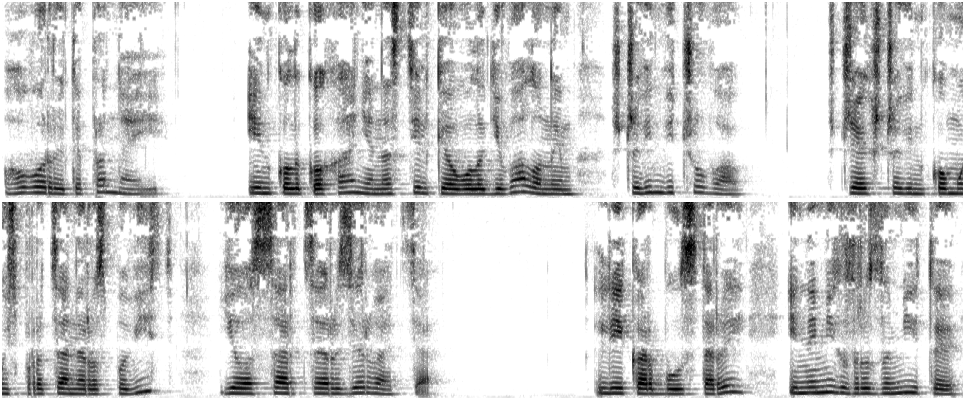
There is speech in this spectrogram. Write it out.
говорити про неї. Інколи кохання настільки оволодівало ним, що він відчував, що якщо він комусь про це не розповість, його серце розірветься. Лікар був старий і не міг зрозуміти,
